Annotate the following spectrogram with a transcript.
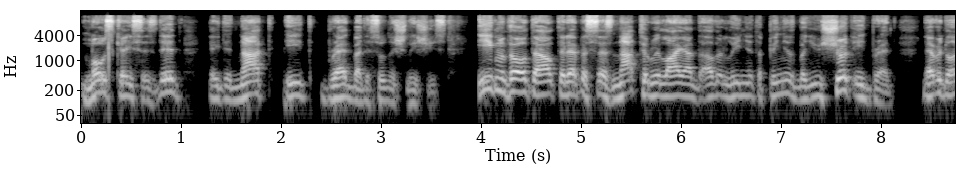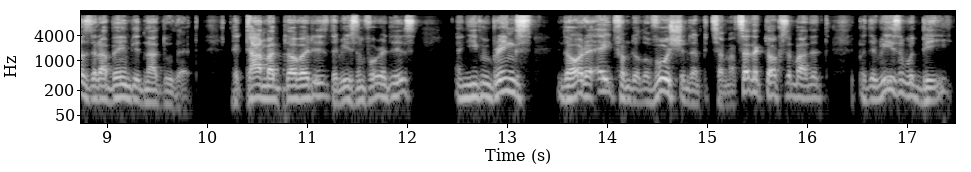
most cases did, they did not eat bread by the Sunnah Shlishis. Even though the Alter Rebbe says not to rely on the other lenient opinions, but you should eat bread. Nevertheless, the Rabbeim did not do that. The Tamad Dover is, the reason for it is, and even brings the order eight from the Lavush, and then Tzemach talks about it. But the reason would be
